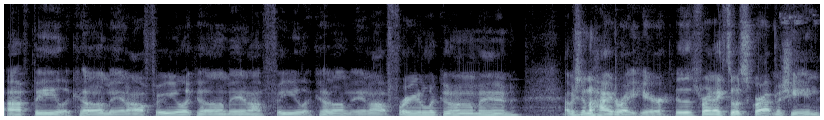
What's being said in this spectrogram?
I feel it coming. I feel it coming. I feel it coming. I feel it coming. I'm just gonna hide right here because it's right next to a scrap machine,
